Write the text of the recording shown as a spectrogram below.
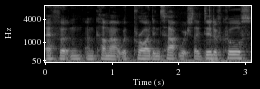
effort and, and come out with pride intact, which they did, of course.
